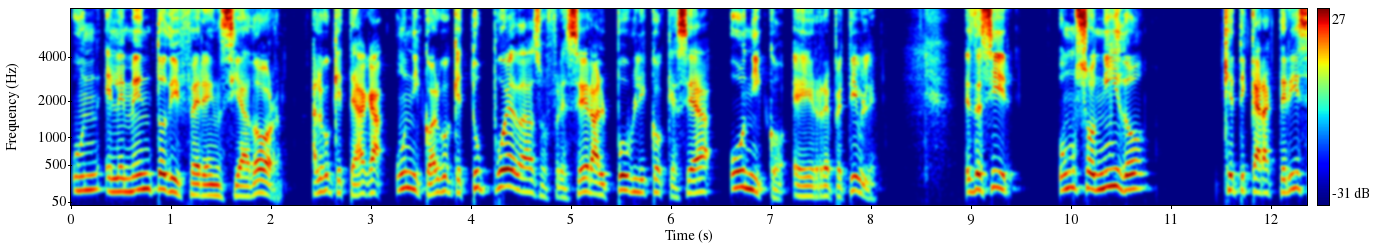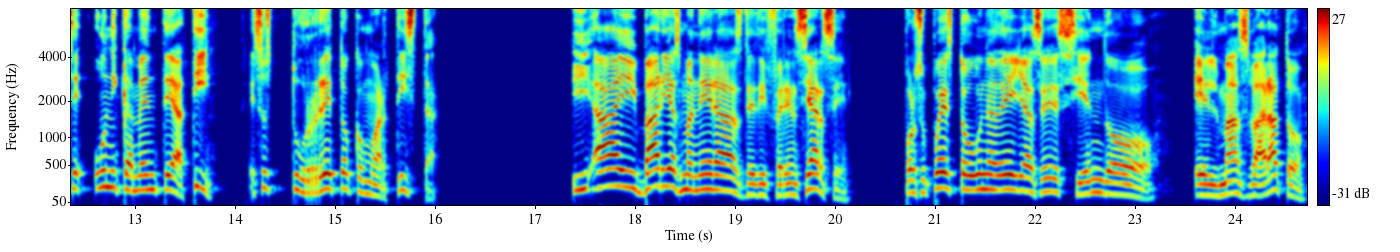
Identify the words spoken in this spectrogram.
un elemento diferenciador, algo que te haga único, algo que tú puedas ofrecer al público que sea único e irrepetible. Es decir, un sonido que te caracterice únicamente a ti. Eso es tu reto como artista. Y hay varias maneras de diferenciarse. Por supuesto, una de ellas es siendo el más barato.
